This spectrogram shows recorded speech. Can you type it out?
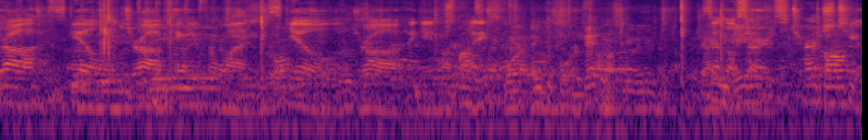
Draw, skill, draw, ping you for one. Skill, draw, I gain one life. Eight to. Sentinel Stars, charge two,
